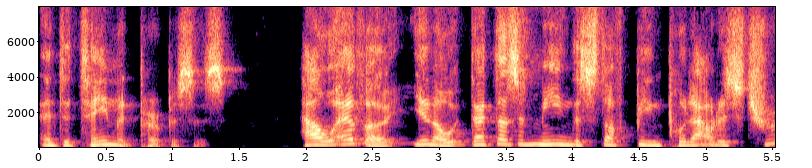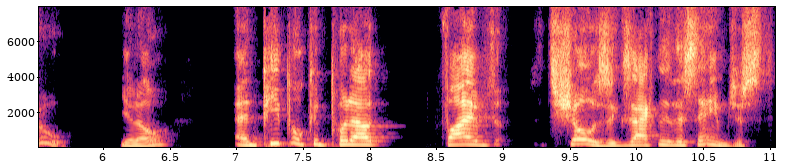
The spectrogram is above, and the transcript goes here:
entertainment purposes. However, you know, that doesn't mean the stuff being put out is true you know, and people can put out five shows exactly the same, just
